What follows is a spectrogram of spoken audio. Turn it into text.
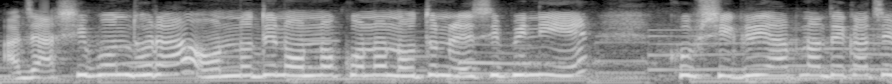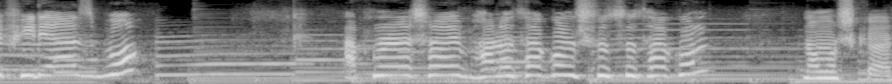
আজ আসি বন্ধুরা, অন্যদিন অন্য কোনো নতুন রেসিপি নিয়ে খুব শীঘ্রই আপনাদের কাছে ফিরে আসব। আপনারা সবাই ভালো থাকুন, সুস্থ থাকুন। নমস্কার।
